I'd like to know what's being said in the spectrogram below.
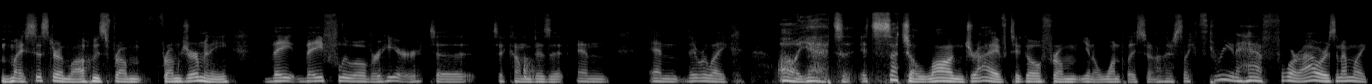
my sister-in-law who's from from Germany, they they flew over here to to come visit and and they were like oh yeah it's a it's such a long drive to go from you know one place to another it's like three and a half four hours and i'm like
